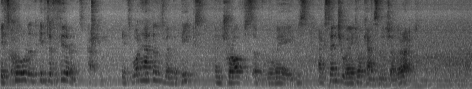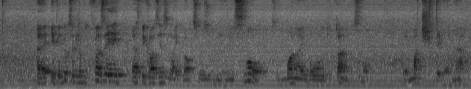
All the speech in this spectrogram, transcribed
It's called an interference pattern. It's what happens when the peaks and troughs of waves accentuate or cancel each other out. Uh, if it looks a little bit fuzzy, that's because his light box was really small, so one eyeball at a time small. They're much bigger now.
